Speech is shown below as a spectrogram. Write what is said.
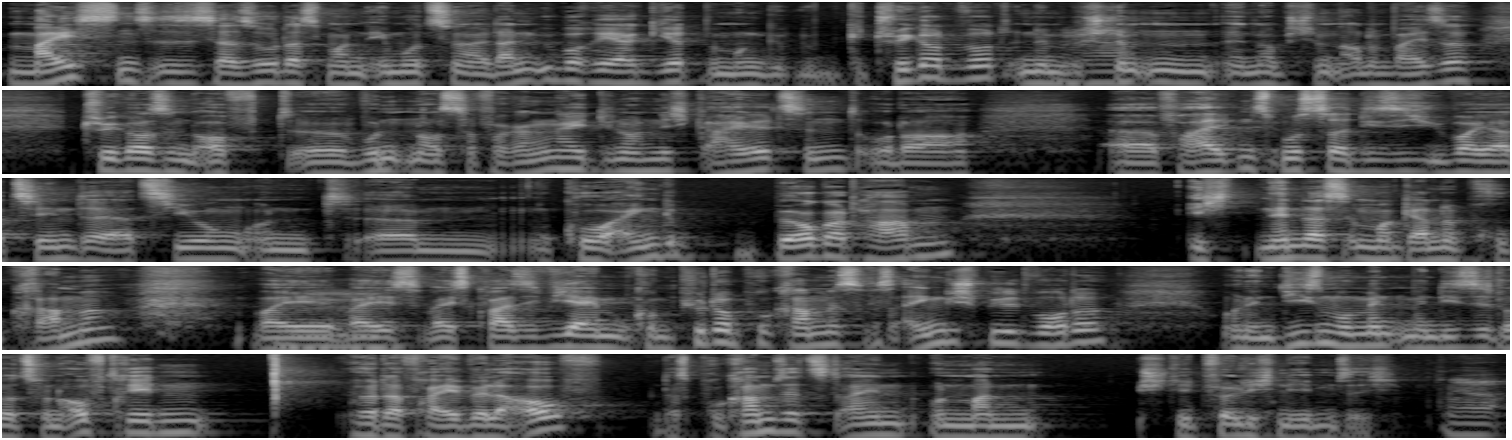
meistens ist es ja so, dass man emotional dann überreagiert, wenn man getriggert wird in, einem ja. bestimmten, in einer bestimmten Art und Weise. Trigger sind oft äh, Wunden aus der Vergangenheit, die noch nicht geheilt sind oder äh, Verhaltensmuster, die sich über Jahrzehnte Erziehung und ähm, Co. eingebürgert haben ich nenne das immer gerne Programme, weil, mhm. weil, es, weil es quasi wie ein Computerprogramm ist, was eingespielt wurde. Und in diesen Momenten, wenn die Situationen auftreten, hört der freie Wille auf, das Programm setzt ein und man steht völlig neben sich. Ja.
